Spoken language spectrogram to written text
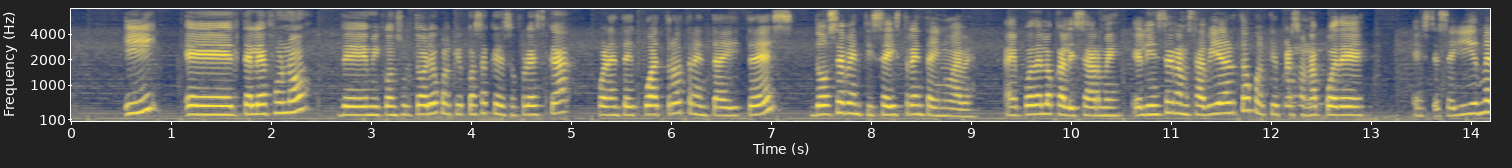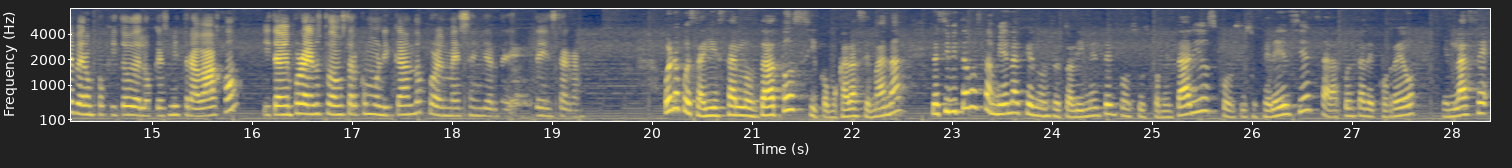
y el teléfono de mi consultorio, cualquier cosa que les ofrezca, 44 33 12 26 39. Ahí puede localizarme. El Instagram está abierto, cualquier persona puede este, seguirme, ver un poquito de lo que es mi trabajo y también por ahí nos podemos estar comunicando por el Messenger de Instagram. Bueno, pues ahí están los datos y como cada semana, les invitamos también a que nos retroalimenten con sus comentarios, con sus sugerencias a la cuenta de correo enlace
